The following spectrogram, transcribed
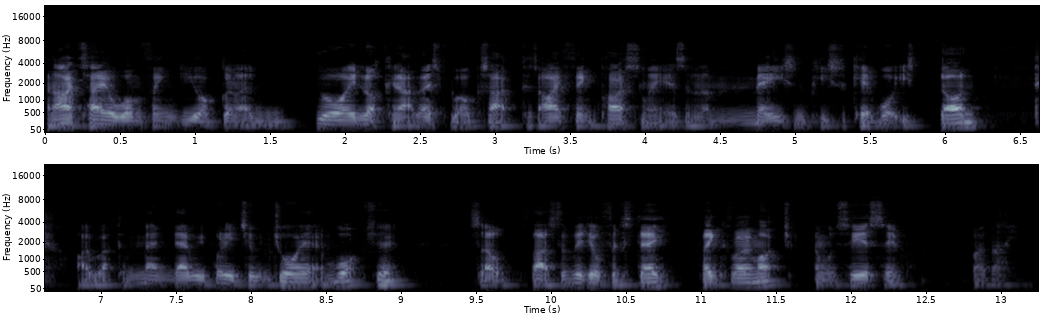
And I tell you one thing, you're going to enjoy looking at this rucksack because I think personally it's an amazing piece of kit what he's done. I recommend everybody to enjoy it and watch it. So that's the video for today. Thank you very much, and we'll see you soon. Bye bye.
